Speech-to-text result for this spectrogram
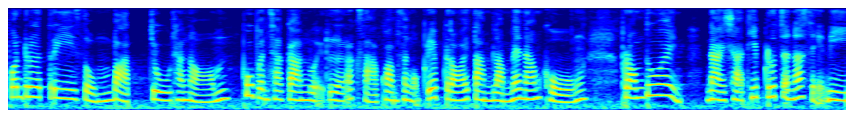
พลเรือตรีสมบัติจูถนอม ผู้บัญชาการหน่วยเรือรักษาความสงบเรียบร้อยตามลำแม่น้ำโขง พร้อมด้วยนายชาทิพย์รุจนะเสนี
